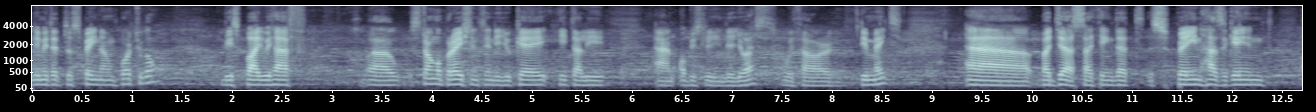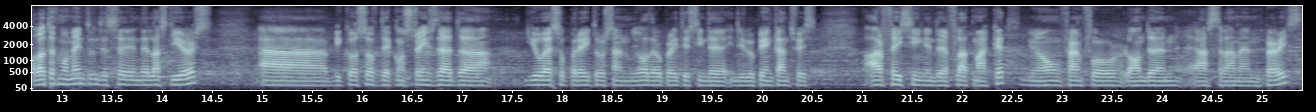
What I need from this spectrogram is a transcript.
limited to Spain and Portugal, despite we have uh, strong operations in the UK, Italy, and obviously in the US with our teammates. Uh, but yes, I think that Spain has gained a lot of momentum in the last years uh, because of the constraints that uh, US operators and other operators in the, in the European countries are facing in the FLAP market, you know, Frankfurt, London, Amsterdam and Paris.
